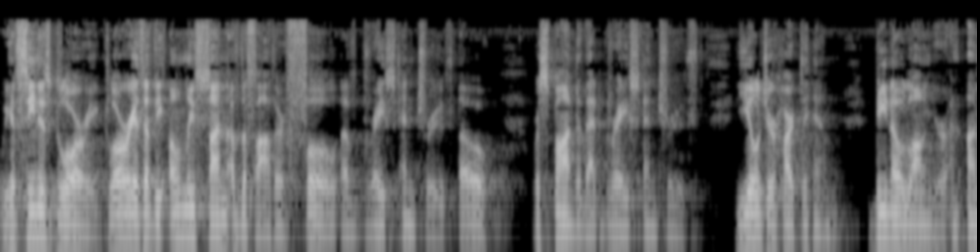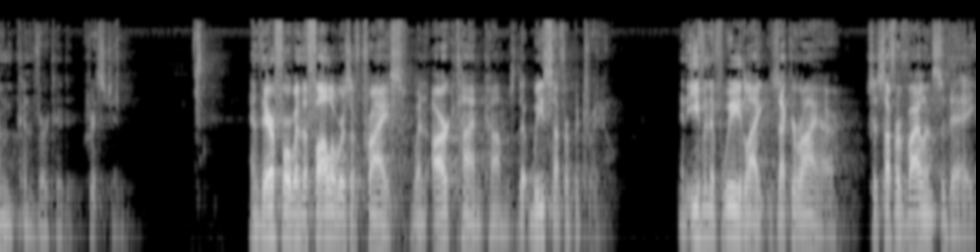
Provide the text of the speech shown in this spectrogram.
We have seen his glory. Glory is of the only Son of the Father, full of grace and truth. Oh, respond to that grace and truth. Yield your heart to him. Be no longer an unconverted Christian. And therefore, when the followers of Christ, when our time comes that we suffer betrayal, and even if we, like Zechariah, should suffer violence today,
